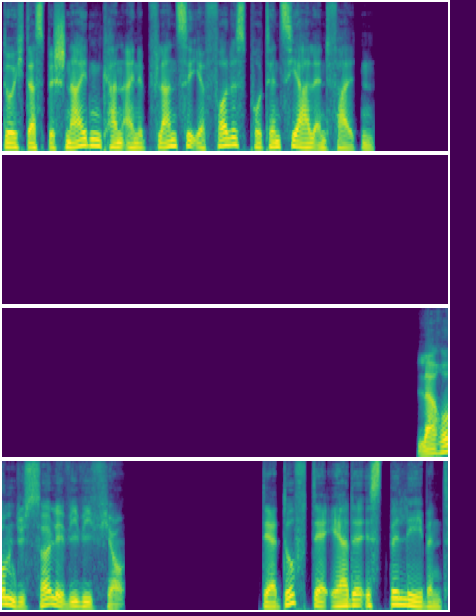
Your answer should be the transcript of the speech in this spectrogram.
Durch das Beschneiden kann eine Pflanze ihr volles Potenzial entfalten. L'arôme du sol est vivifiant. Der Duft der Erde ist belebend.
